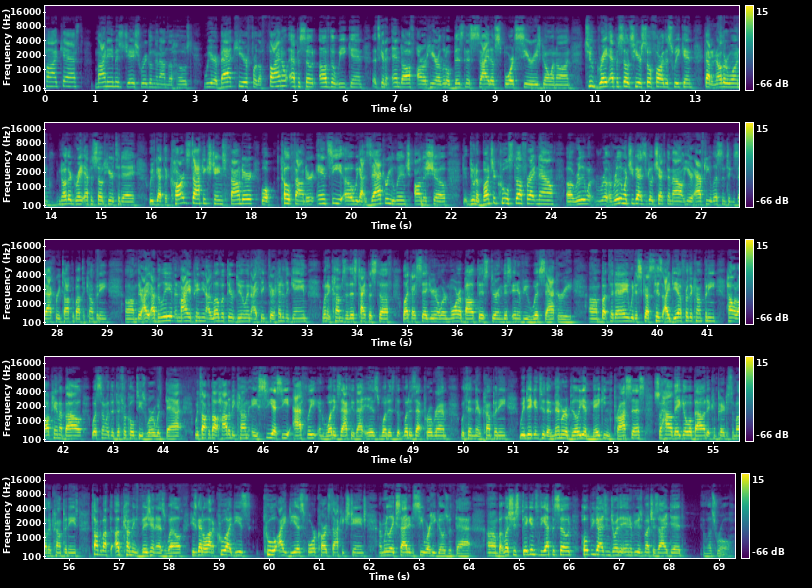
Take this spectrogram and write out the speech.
Podcast. My name is Jayce Riegling and I'm the host. We are back here for the final episode of the weekend. That's going to end off our here a little business side of sports series going on. Two great episodes here so far this weekend. Got another one, another great episode here today. We've got the Card Stock Exchange founder, well, co-founder and CEO. We got Zachary Lynch on the show, doing a bunch of cool stuff right now. Uh, really want, really want you guys to go check them out here after you listen to Zachary talk about the company. Um, I, I believe, in my opinion, I love what they're doing. I think they're ahead of the game when it comes to this type of stuff. Like I said, you're going to learn more about this during this interview with Zachary. Um, but today we discussed his idea for the company, how it all came about, what some of the difficulties were with that. We talk about how to become a CSE athlete and what exactly that is. What is the what is that program within their company? We dig into the memorabilia making process, so how they go about it compared to some other companies. Talk about the upcoming vision as well. He's got a lot of cool ideas cool ideas for Card Stock Exchange. I'm really excited to see where he goes with that. Um, but let's just dig into the episode. Hope you guys enjoy the interview as much as I did, and let's roll.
